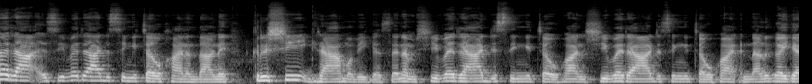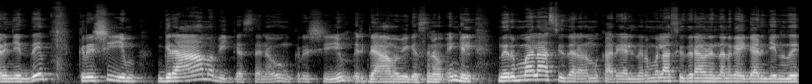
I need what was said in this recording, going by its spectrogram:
ശിവരാ ശിവരാജ് സിംഗ് ചൗഹാൻ എന്താണ്? കൃഷി ഗ്രാമവികസനം. ശിവരാജ് സിംഗ് ചൗഹാൻ ശിവരാജ് സിംഗ് ചൗഹാൻ എന്നാണ് കൈകാര്യം ചെയ്യുന്നത്. കൃഷിയും ഗ്രാമവികസനവും കൃഷിയും ഗ്രാമവികസനവും. എങ്കിൽ നിർമ്മല സീതാരാമൻ നമുക്കറിയാം നിർമ്മല സീതാരാമൻ എന്താണ് കൈകാര്യം ചെയ്യുന്നത്?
